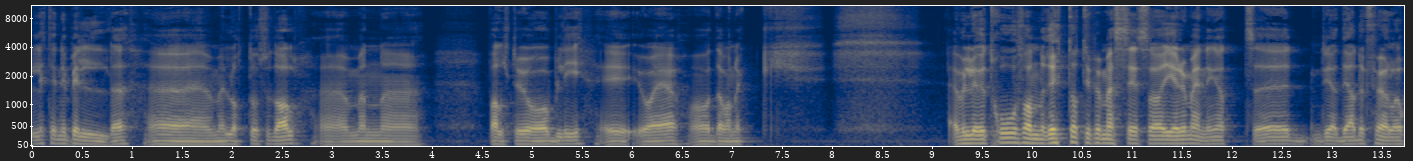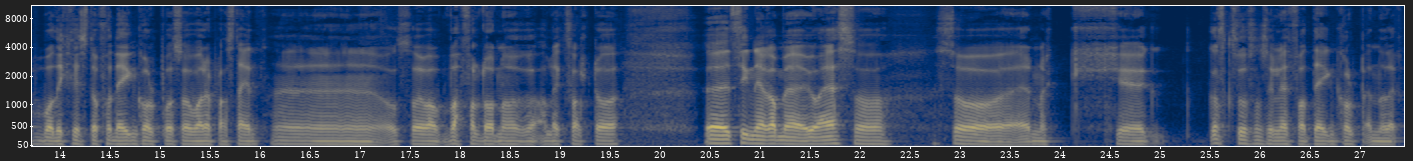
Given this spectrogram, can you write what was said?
litt inne i bildet eh, med Lotto Sudal, eh, men eh, valgte jo å bli i UAE, og det var nok Jeg vil jo tro sånn ryttertypemessig så gir det mening at uh, de, de hadde følere på både Kristoffer og Degenkolb, og så var det plass til én. Uh, og så var i hvert fall da når Alex valgte å uh, signere med UAE, så, så er det nok eh, ganske stor sannsynlighet for at Degenkolb ender der.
